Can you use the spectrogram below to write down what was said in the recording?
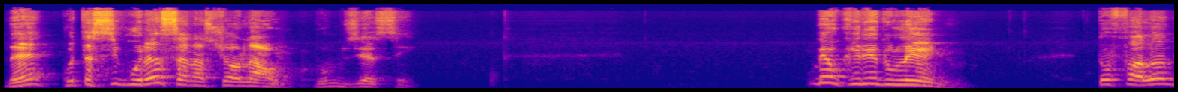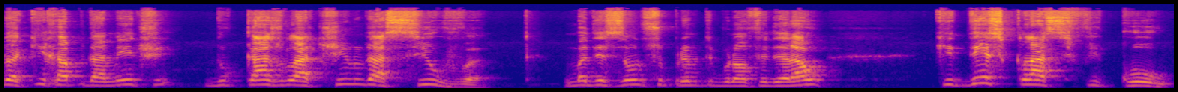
né? contra a segurança nacional, vamos dizer assim. Meu querido Lênio, estou falando aqui rapidamente do caso Latino da Silva, uma decisão do Supremo Tribunal Federal que desclassificou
